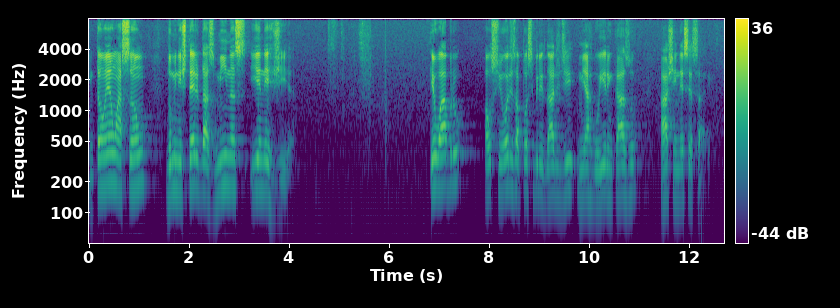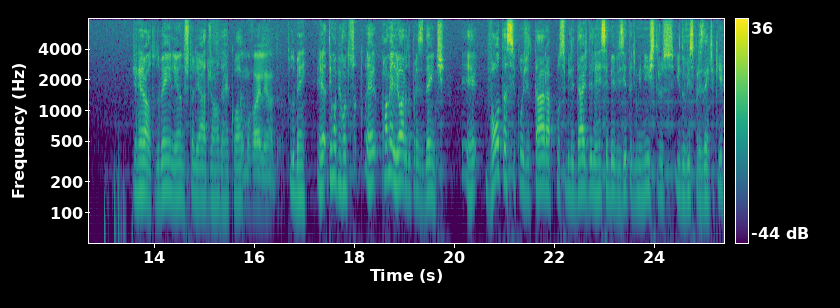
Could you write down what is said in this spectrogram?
Então, é uma ação do Ministério das Minas e Energia eu abro aos senhores a possibilidade de me arguírem caso achem necessário. General, tudo bem? Leandro Estoliado, Jornal da Record. Como vai, Leandro? Tudo bem. É, tem uma pergunta. É, com a melhora do presidente, é, volta a se cogitar a possibilidade dele receber visita de ministros e do vice-presidente aqui?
